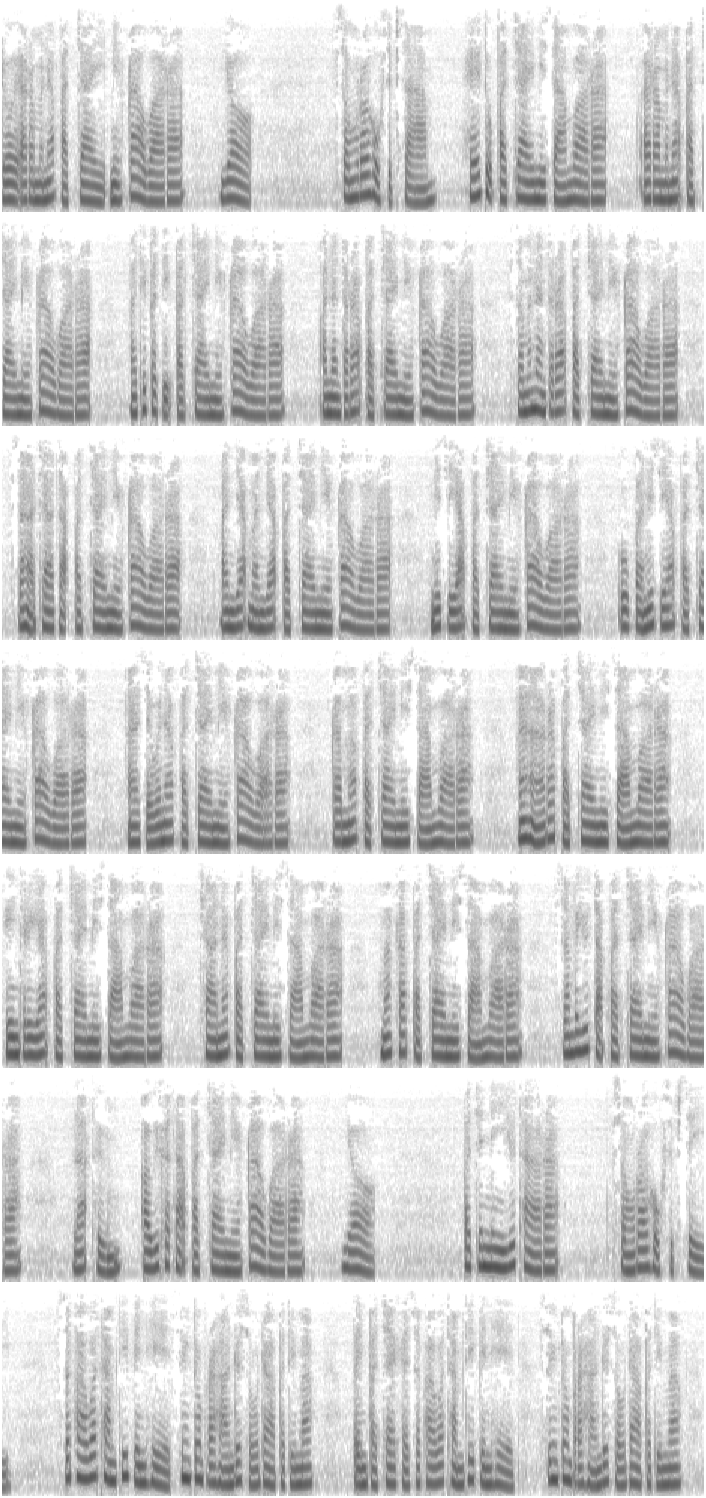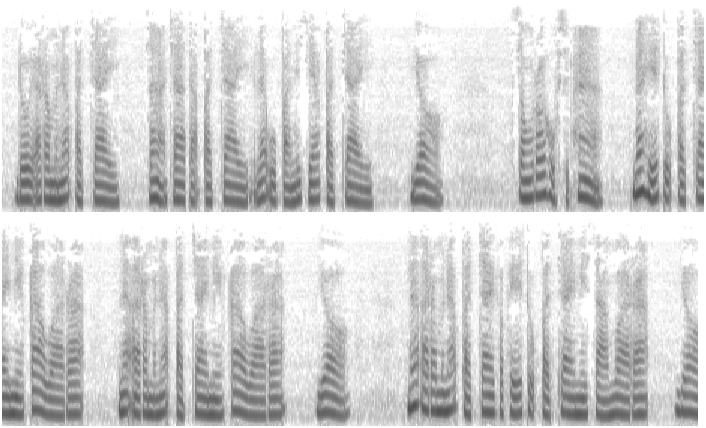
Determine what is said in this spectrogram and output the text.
โดยอารมณปัจจัยมีเก้าวาระ ย่อสองร้อยหกสิบสามเหตุปัจจัยมีสามวาระ อารมณปัจจัยมีเก้าวาระ อธิปติปัจจัยมีเก้าวาระ อนันตระปัจจัยมีเก้าวาระ สมนันตระปัจจัยมีเก้าวาระ สหชาตปัจจัยมีเก้าวาระ อัญญมัญญปัจจัยมีเก้าวาระ นิสยปัจจัยมีเก้าวาระ อุปนิสยปัจจัยมีเก้าวาระ อาเสวนปัจจัยมีเก้าวาระกรรมปัจจัยมีสามวาระอาหารปัจจัยมีสามวาระ อินทรียปัจจัยมีสามวาระ ชานะปัจจัยมีสามวาระมัคคปัจจัยมีสามวาระ สัมยุตตปัจจัยมีเก้าวาระ ละถึง อวิคตะปัจจัยมีเก้าวาระ ย่อ ปัจจนียุทธาระสองร้อยหกสิบสี่สภาวธรรมที่เป็นเหตุ ซึ่งต้องประหารด้วยโสดาปฏิมักเป็นปัจจัยแก่สภาวธรรมที่เป็นเหตุ ซึ่งต้องประหารด้วยโสดาปฏิมักโดยอารมณปัจจัย สหชาตปัจจัย และอุปาณิสยปัจจัย ย่อสองร้อยหกสิบห้าณเหตุปัจจัยมีเก้าวาระ ณอารมณปัจจัยมีเก้าวาระ ย่อ ณอารมณปัจจัยกับเหตุปัจจัยมีสามวาระ ย่อ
